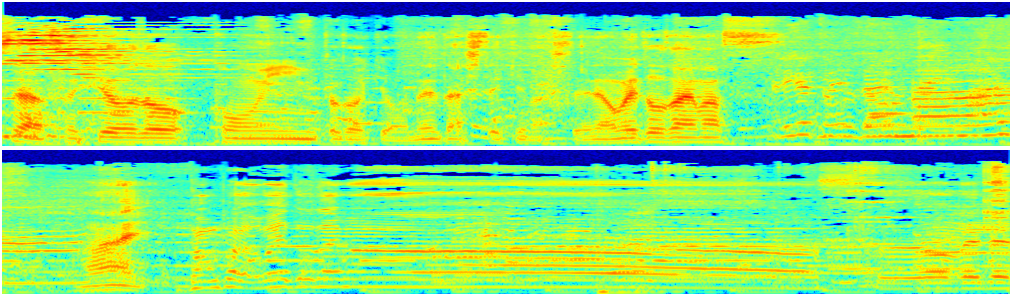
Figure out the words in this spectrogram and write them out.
実は先ほど婚姻届をね出してきましてねおめでとうございます。ありがとうございます。はい。乾杯おめでとうございます。おめで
